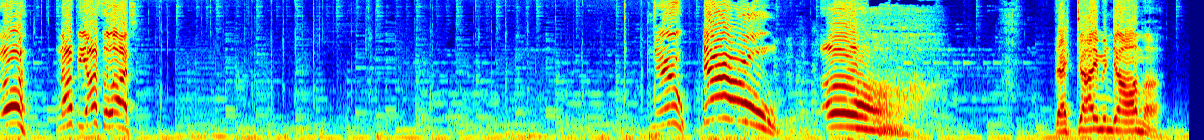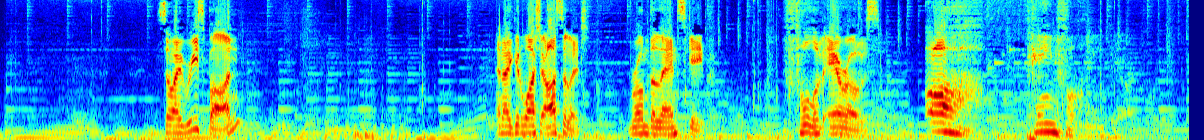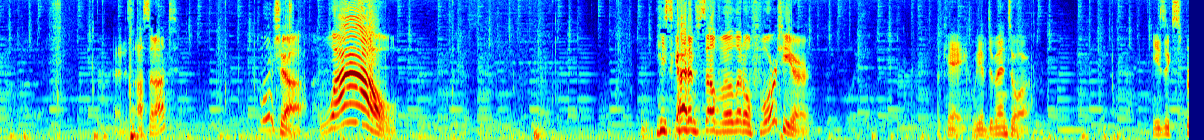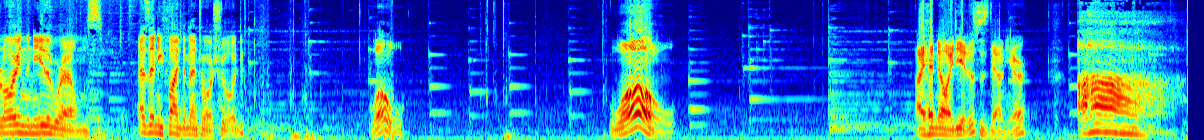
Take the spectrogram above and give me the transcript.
Oh! Not the ocelot! Oh! That diamond armor. So I respawn. And I can watch Ocelot roam the landscape. Full of arrows. Oh! Painful. That is Ocelot. Muncha. Wow! He's got himself a little fort here. Okay, we have Dementor. He's exploring the Nether Realms, as any fine Dementor should. Whoa. Whoa! I had no idea this was down here. Ah!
